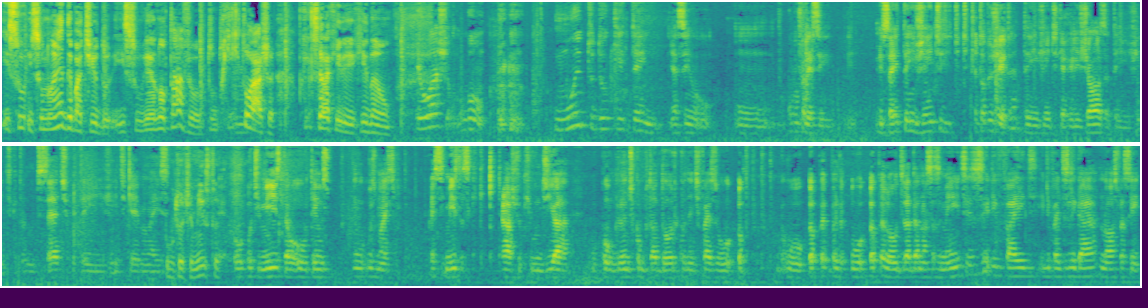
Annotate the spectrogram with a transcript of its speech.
isso, isso não é debatido, isso é notável. Tu- O que, que tu acha? Por que, que será que, que não? Eu acho, bom, muito do que tem, assim, um- como eu falei assim, isso aí tem gente de, de todo jeito, né? Tem gente que é religiosa, tem gente que é muito cético, tem gente que é mais Culto otimista? é, otimista, ou tem os, os mais pessimistas que, que acham que um dia o com grande computador, quando a gente faz o, up- o, up- o upload lá das nossas mentes, ele vai, ele vai desligar nós, para assim,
